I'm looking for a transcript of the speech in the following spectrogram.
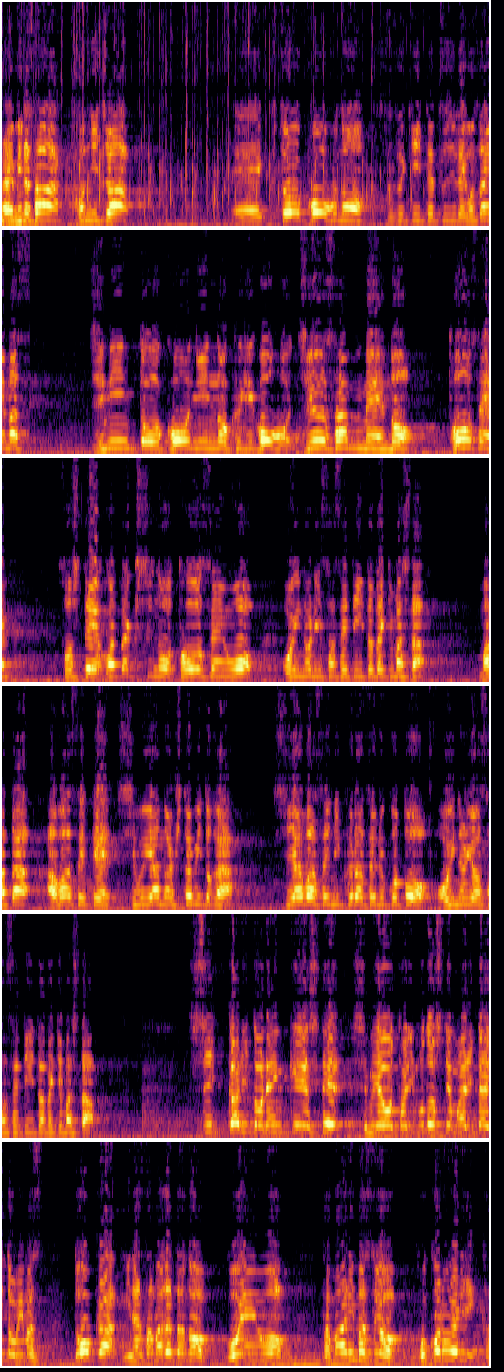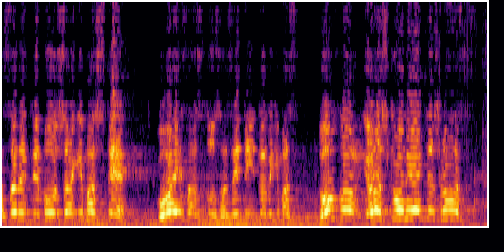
えー皆様、こんにちは。えー区長候補の鈴木哲司でございます。自民党公認の区議候補13名の当選、そして私の当選をお祈りさせていただきました。また、合わせて渋谷の人々が幸せに暮らせることをお祈りをさせていただきました。しっかりと連携して渋谷を取り戻してまいりたいと思います。どうか皆様方のご縁を賜りますよう心より重ねて申し上げましてご挨拶とさせていただきます。どうぞよろしくお願いいたします。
